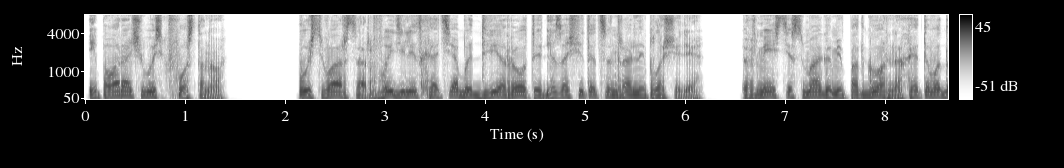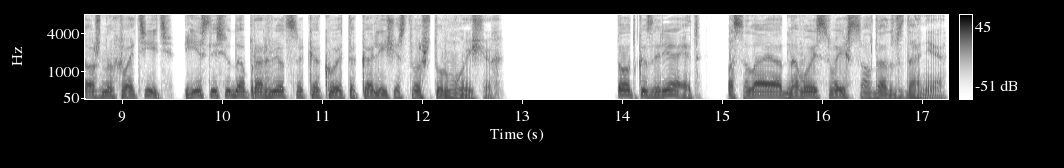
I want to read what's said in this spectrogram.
и поворачиваюсь к Фостону. Пусть Варсар выделит хотя бы две роты для защиты центральной площади. Вместе с магами подгорных этого должно хватить, если сюда прорвется какое-то количество штурмующих. Тот козыряет, посылая одного из своих солдат в здание.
